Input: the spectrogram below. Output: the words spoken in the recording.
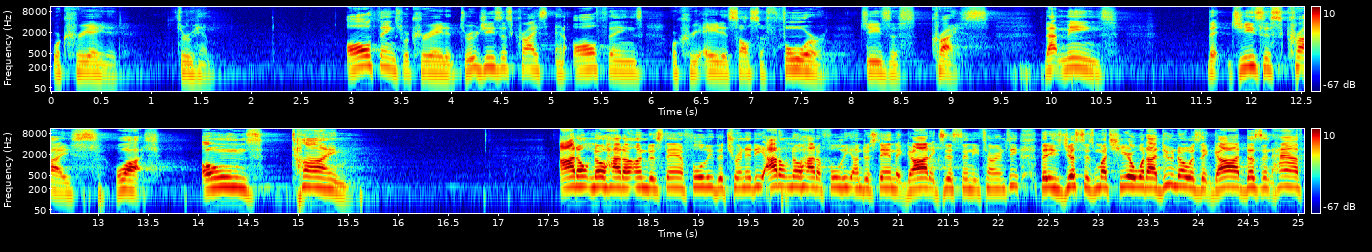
were created through Him. All things were created through Jesus Christ, and all things were created also for Jesus Christ. That means that Jesus Christ, watch, owns time. I don't know how to understand fully the Trinity. I don't know how to fully understand that God exists in eternity, that He's just as much here. What I do know is that God doesn't have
